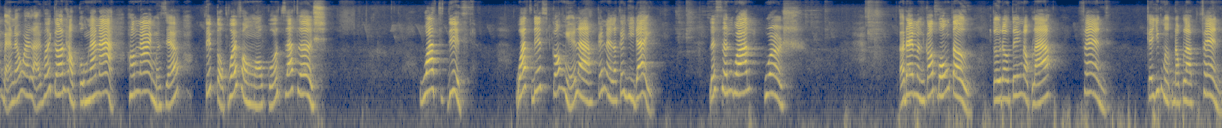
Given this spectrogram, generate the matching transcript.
các bạn đã quay lại với kênh Học cùng Nana. Hôm nay mình sẽ tiếp tục với phần 1 của Starters. What this? What this có nghĩa là, cái này là cái gì đây? Lesson 1 words. Ở đây mình có bốn từ. Từ đầu tiên đọc là fan. Cây viết mực đọc là fan.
